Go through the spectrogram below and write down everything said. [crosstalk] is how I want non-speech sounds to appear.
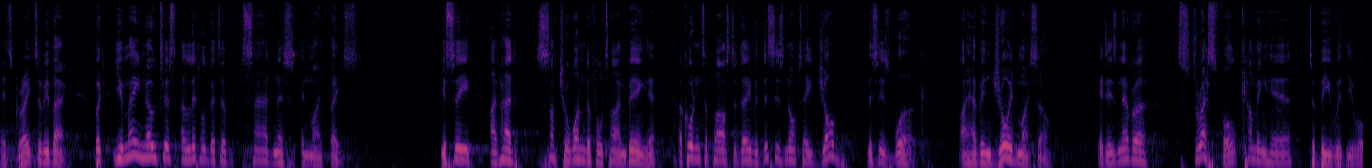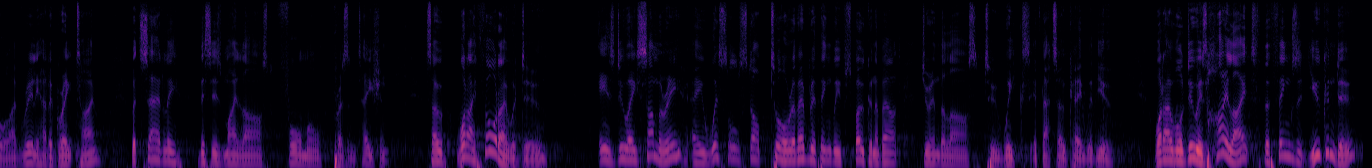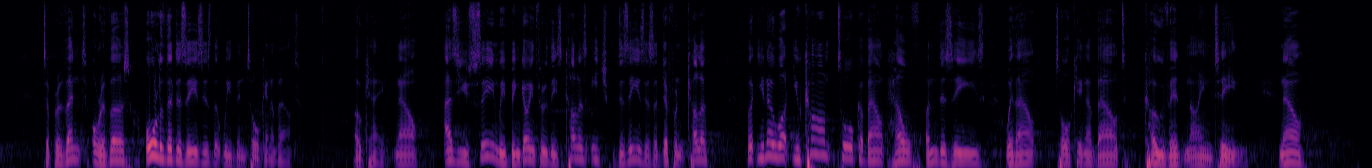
It's great to be back. But you may notice a little bit of sadness in my face. You see, I've had such a wonderful time being here. According to Pastor David, this is not a job, this is work. I have enjoyed myself. It is never stressful coming here to be with you all. I've really had a great time, but sadly, this is my last formal presentation. So, what I thought I would do is do a summary, a whistle stop tour of everything we've spoken about during the last two weeks, if that's okay with you. What I will do is highlight the things that you can do to prevent or reverse all of the diseases that we've been talking about. Okay, now, as you've seen, we've been going through these colors. Each disease is a different color. But you know what? You can't talk about health and disease without talking about COVID 19. Now,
